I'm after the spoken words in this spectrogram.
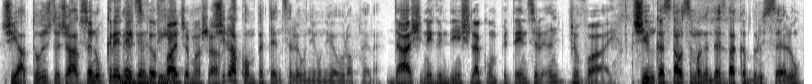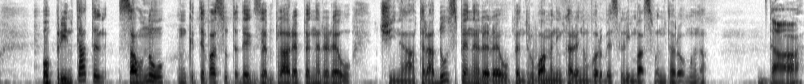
Și atunci deja Să nu credeți ne că gândim facem așa. Și la competențele Uniunii Europene. Da, și ne gândim și la competențele în vai. Și încă stau să mă gândesc dacă Bruxelles o printat în, sau nu în câteva sute de exemplare PNRR-ul. Cine a tradus PNRR-ul pentru oamenii care nu vorbesc limba sfântă română? Da,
